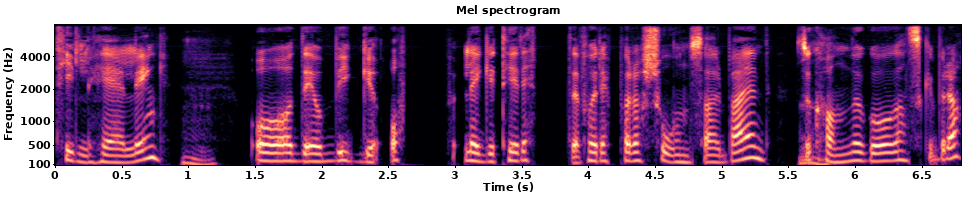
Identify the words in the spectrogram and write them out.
tilheling, Mm. og det å bygge opp legger til rette for reparasjonsarbeid, så Ja. kan det gå ganske bra.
